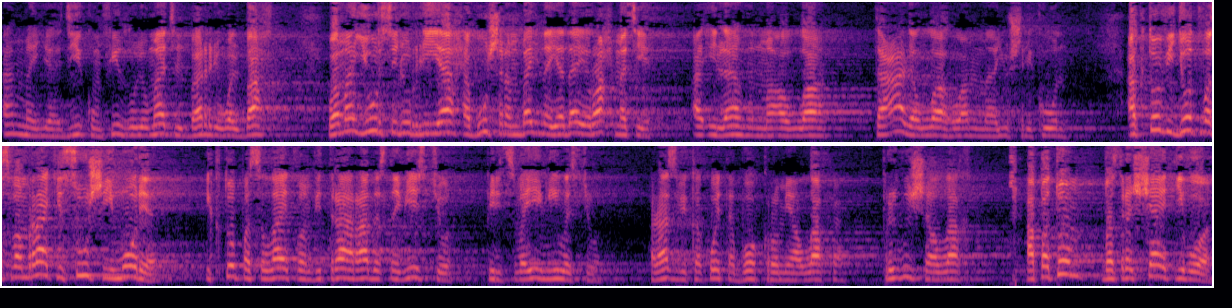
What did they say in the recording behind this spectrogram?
«Амма ядикум фи зулюматиль барри валь бахр, вама юрсилю рияха бушрам байна ядай рахмати, а иляхун ма Аллах, тааля Аллаху амма юшрикун». А кто ведет вас во мраке суши и моря, и кто посылает вам ветра радостной вестью перед своей милостью? Разве какой-то Бог, кроме Аллаха, превыше Аллаха? А потом возвращает его.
